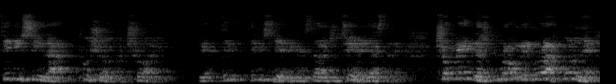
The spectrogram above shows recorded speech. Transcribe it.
did you see that pushover try? Yeah, did, did you see it against Argentina yesterday? Tremendous rolling rock, wasn't it?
